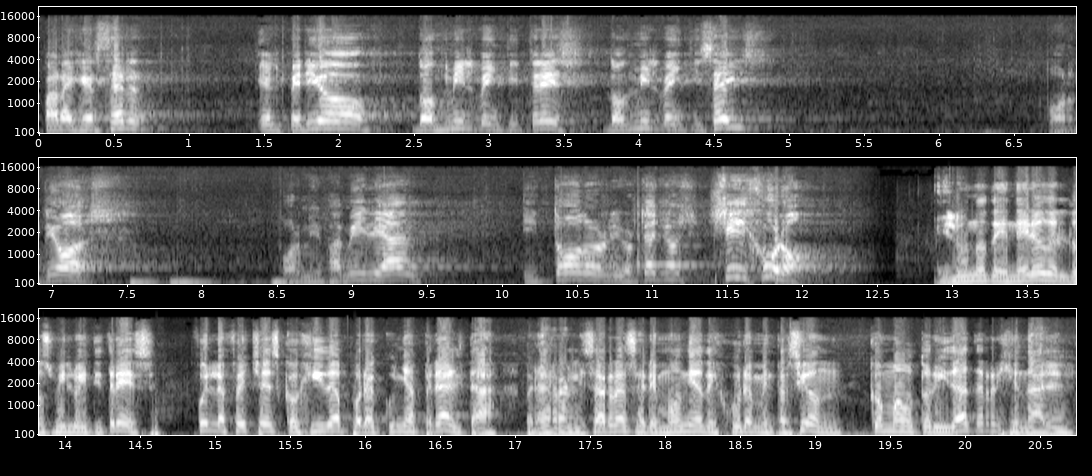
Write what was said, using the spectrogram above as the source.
para ejercer el periodo 2023-2026. Por Dios, por mi familia y todos los libertarios, sí juro. El 1 de enero del 2023 fue la fecha escogida por Acuña Peralta para realizar la ceremonia de juramentación como autoridad regional.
